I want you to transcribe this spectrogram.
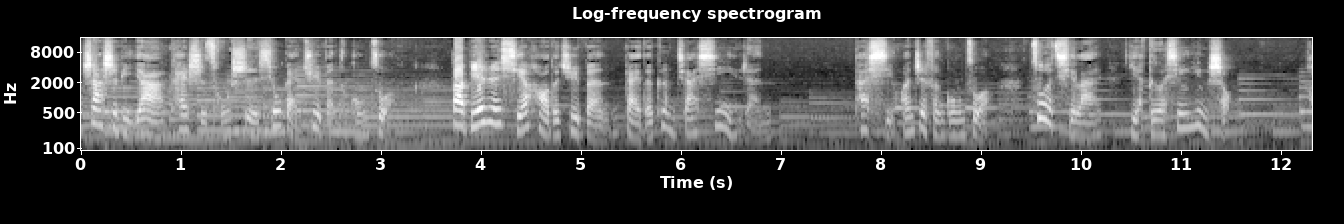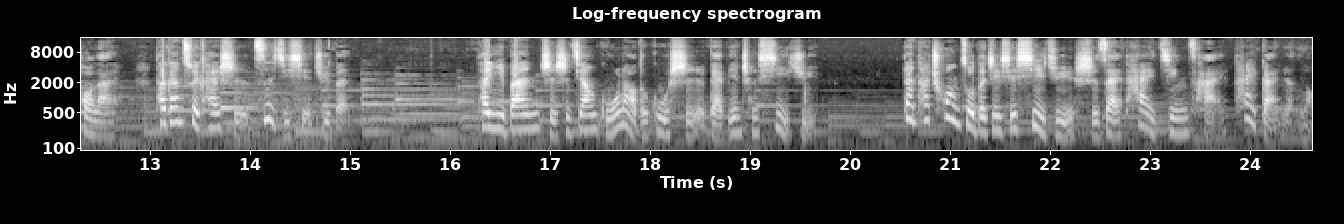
莎士比亚开始从事修改剧本的工作，把别人写好的剧本改得更加吸引人。他喜欢这份工作，做起来也得心应手。后来，他干脆开始自己写剧本。他一般只是将古老的故事改编成戏剧。但他创作的这些戏剧实在太精彩、太感人了，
